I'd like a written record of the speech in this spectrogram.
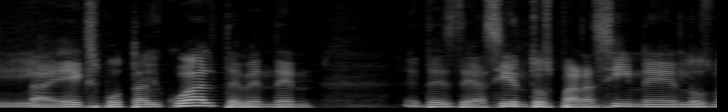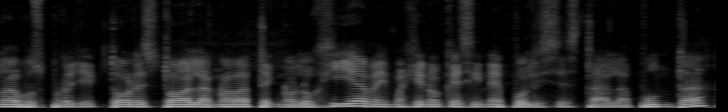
la expo tal cual, te venden desde asientos para cine, los nuevos proyectores, toda la nueva tecnología. Me imagino que Cinépolis está a la punta.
